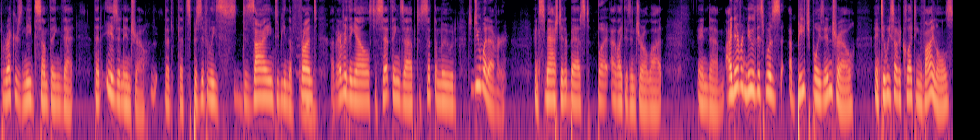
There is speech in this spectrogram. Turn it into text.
but records need something that that is an intro that that's specifically s- designed to be in the front of everything else to set things up, to set the mood, to do whatever. And Smash did it best, but I like this intro a lot. And um, I never knew this was a Beach Boys intro until we started collecting vinyls.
